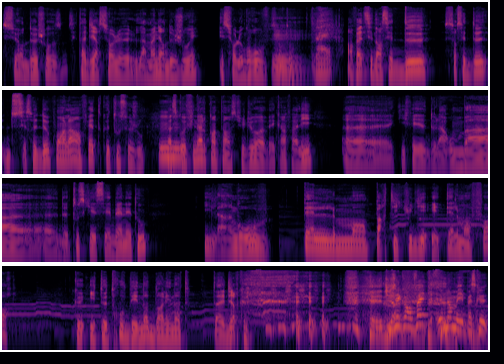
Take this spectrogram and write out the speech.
sur deux choses, c'est-à-dire sur le, la manière de jouer et sur le groove surtout. Mm. Ouais. En fait, c'est dans ces deux, sur ces deux, sur ces deux points-là en fait que tout se joue. Parce Mhm. qu'au final, quand tu es en studio avec un Fali euh, qui fait de la rumba, euh, de tout ce qui est sében et tout, il a un groove tellement particulier et tellement fort qu'il te trouve des notes dans les notes. C'est-à-dire que. Tu sais qu'en fait, euh, non mais parce que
